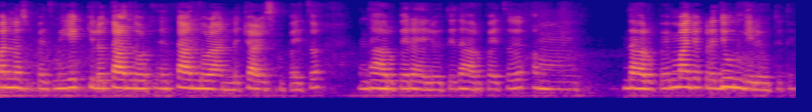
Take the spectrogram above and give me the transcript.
पन्नास रुपयाचं मी एक किलो तांदूळ तांदूळ आणलं चाळीस रुपयाचं. दहा रुपये राहिले होते. दहा रुपयाचं दहा रुपये माझ्याकडे देऊन गेले होते ते.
